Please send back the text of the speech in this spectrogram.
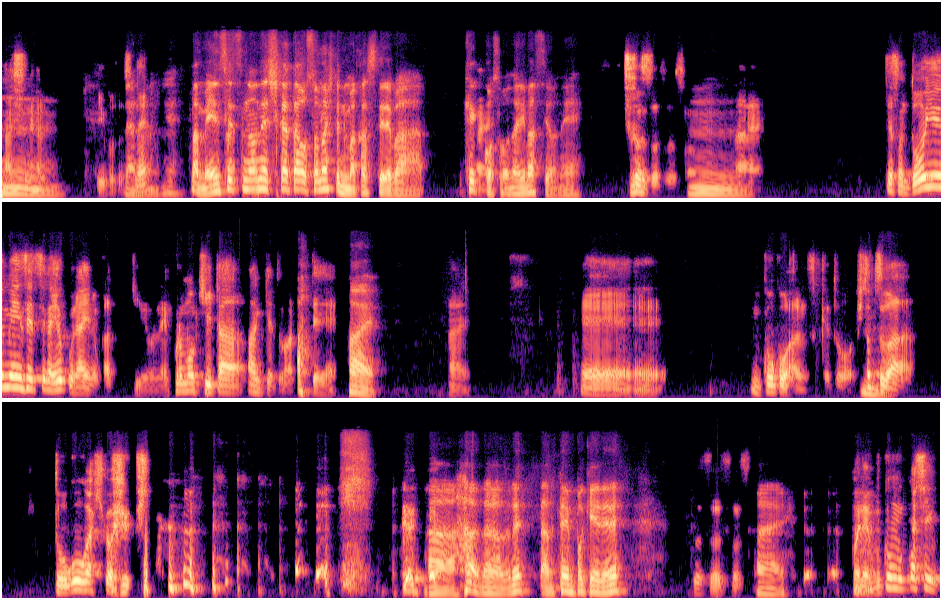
話になるうんっていうことですね。なるほどね。まあ、面接のね、仕方をその人に任せてれば、結構そうなりますよね。そうそうそうそうう。ん。はいじゃあ、そのどういう面接が良くないのかっていうのをね、これも聞いたアンケートがあって、はい。えー、5個あるんですけど、一つは、怒号が聞こえるっていう。ああ、なるほどね。あの店舗系でね。そうそうそうそう。はい。これね、僕も昔、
